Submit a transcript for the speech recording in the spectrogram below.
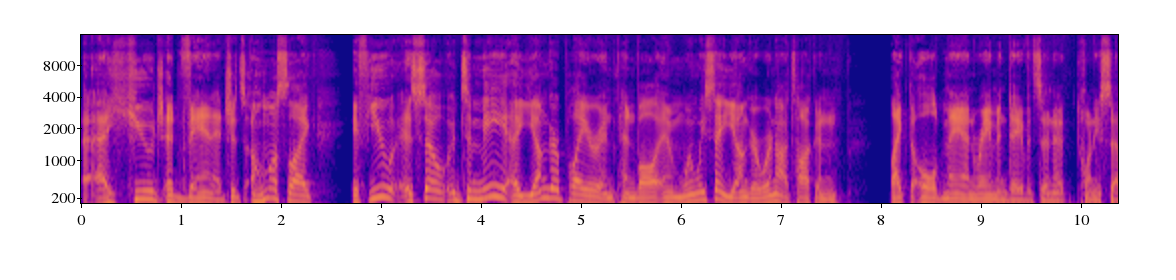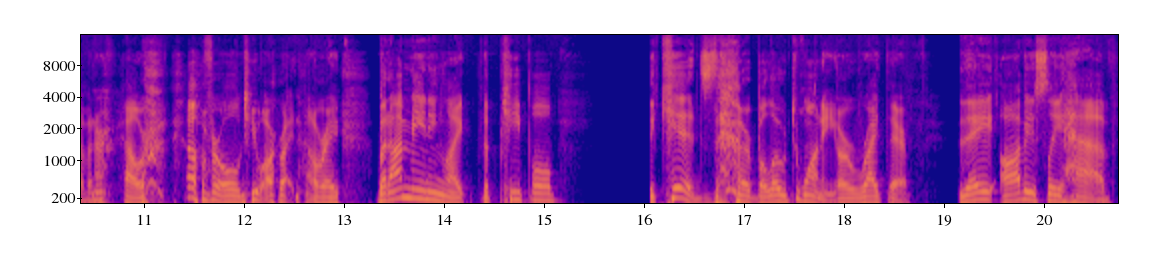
a huge advantage. It's almost like if you so to me a younger player in pinball and when we say younger, we're not talking like the old man Raymond Davidson at 27 or however however old you are right now, Ray. But I'm meaning like the people the kids that are below 20 or right there they obviously have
